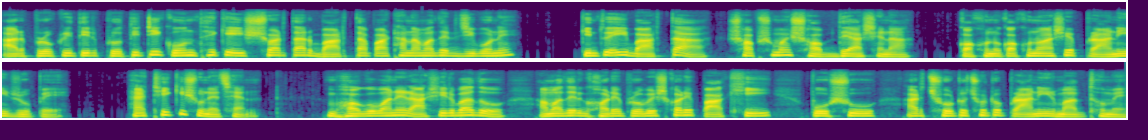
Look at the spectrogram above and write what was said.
আর প্রকৃতির প্রতিটি কোণ থেকে ঈশ্বর তার বার্তা পাঠান আমাদের জীবনে। কিন্তু এই বার্তা সবসময় শব্দে আসে না, কখনো কখনো আসে প্রাণীর রূপে। হ্যাঁ ঠিকই শুনেছেন। ভগবানের আশীর্বাদও আমাদের ঘরে প্রবেশ করে পাখি, পশু আর ছোট ছোট প্রাণীর মাধ্যমে।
